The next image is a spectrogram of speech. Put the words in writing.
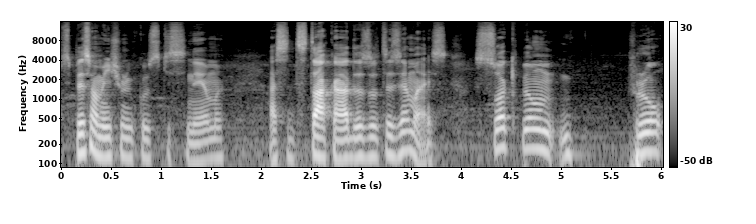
especialmente no curso de cinema, a se destacar das outras demais. Só que pelo pro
